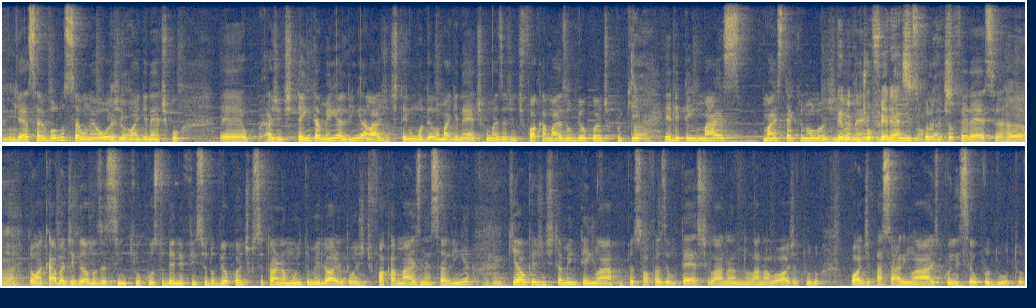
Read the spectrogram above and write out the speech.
Uhum. Que é essa evolução, né? Hoje Legal. o magnético é, a gente tem também a linha lá, a gente tem um modelo magnético, mas a gente foca mais no bioquântico porque tá. ele tem mais mais tecnologia. Pelo né? que te oferece, Isso, pelo caso. que te oferece. aham. Aham. Então acaba, digamos assim, que o custo-benefício do bioquântico se torna muito melhor. Então a gente foca mais nessa linha, Uhum. que é o que a gente também tem lá para o pessoal fazer um teste lá na, lá na loja, tudo. Pode passarem lá, conhecer o produto,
